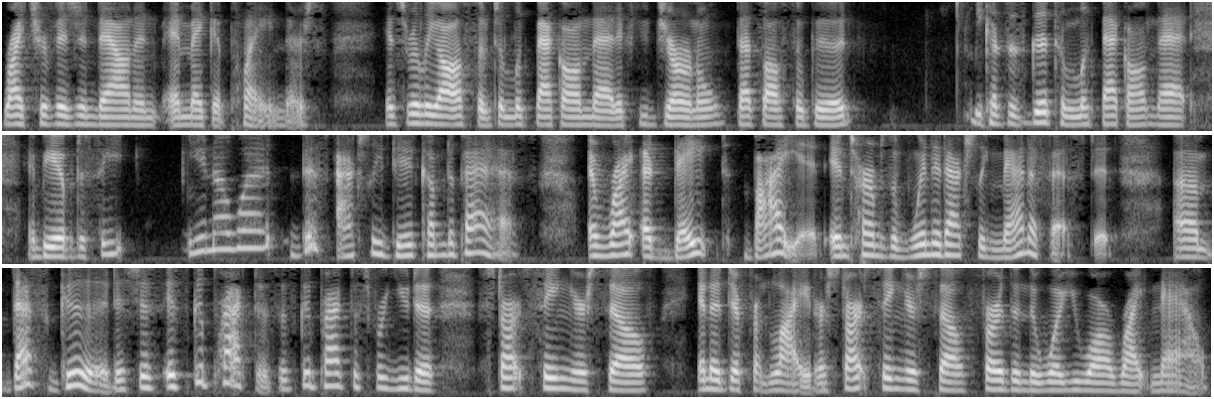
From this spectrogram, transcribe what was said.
write your vision down and, and make it plain. There's it's really awesome to look back on that. If you journal that's also good because it's good to look back on that and be able to see you know what? This actually did come to pass and write a date by it in terms of when it actually manifested. Um, that's good. It's just, it's good practice. It's good practice for you to start seeing yourself in a different light or start seeing yourself further than where you are right now.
